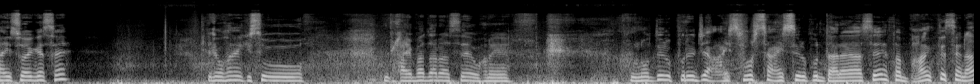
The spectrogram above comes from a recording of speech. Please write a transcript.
আইস হয়ে গেছে। ওখানে কিছু ভাই বাদার আছে, ওখানে নদীর উপরে যে আইস পড়ছে আইসের উপর দাঁড়ায় আছে, তা ভাঙতেছে না।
